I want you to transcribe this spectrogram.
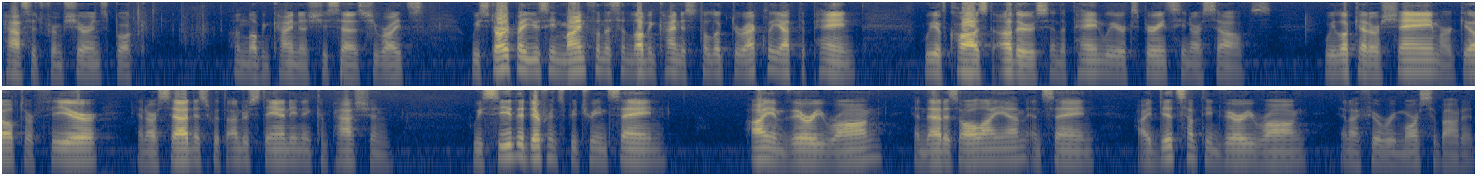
passage from Sharon's book on loving kindness. She says, she writes, We start by using mindfulness and loving kindness to look directly at the pain we have caused others and the pain we are experiencing ourselves. We look at our shame, our guilt, our fear, and our sadness with understanding and compassion. We see the difference between saying, I am very wrong, and that is all I am, and saying, I did something very wrong, and I feel remorse about it.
